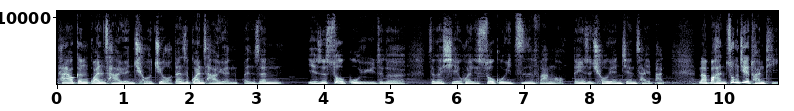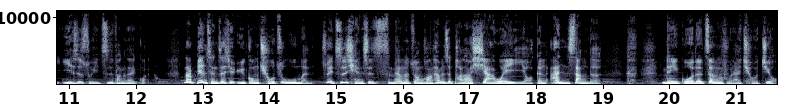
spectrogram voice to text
他要跟观察员求救，但是观察员本身也是受雇于这个这个协会，受雇于资方哦，等于是球员兼裁判。那包含中介团体也是属于资方在管哦。那变成这些渔工求助无门，所以之前是什么样的状况？他们是跑到夏威夷哦，跟岸上的 美国的政府来求救。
